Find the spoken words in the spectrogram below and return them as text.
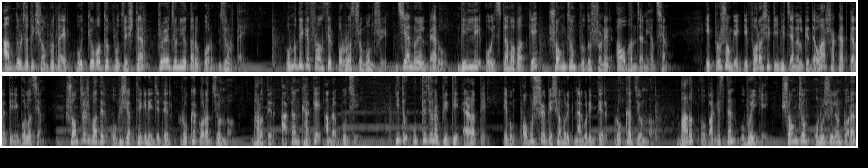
আন্তর্জাতিক সম্প্রদায়ের ঐক্যবদ্ধ প্রচেষ্টার প্রয়োজনীয়তার উপর জোর দেয়। অন্যদিকে ফ্রান্সের পররাষ্ট্রমন্ত্রী জিয়া নোয়েল ব্যারো দিল্লি ও ইসলামাবাদকে সংযম প্রদর্শনের আহ্বান জানিয়েছেন। এ প্রসঙ্গে একটি ফরাসি টিভি চ্যানেলকে দেওয়া সাক্ষাৎকারে তিনি বলেছেন, সন্ত্রাসবাদের অভিশাপ থেকে নিজেদের রক্ষা করার জন্য ভারতের আকাঙ্ক্ষাকে আমরা বুঝি। কিন্তু উত্তেজনা বৃদ্ধি এড়াতে এবং অবশ্যই বেসামরিক নাগরিকদের রক্ষার জন্য ভারত ও পাকিস্তান উভয়কে সংযম অনুশীলন করার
